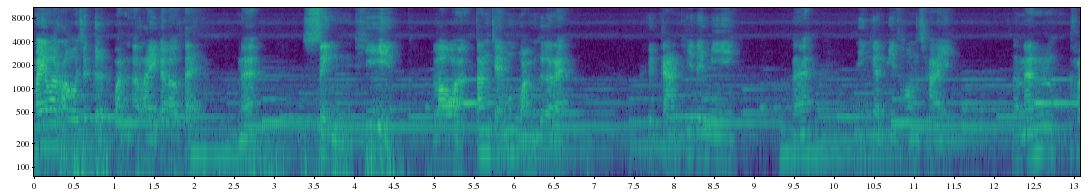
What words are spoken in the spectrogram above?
ไม่ว่าเราจะเกิดวันอะไรก็แล้วแต่นะ สิ่งที่เราอะตั้งใจมุ่งหวังคืออะไร คือการที่ได้มีนะ มีเงินมีทองใช้ ดังนั้นใคร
